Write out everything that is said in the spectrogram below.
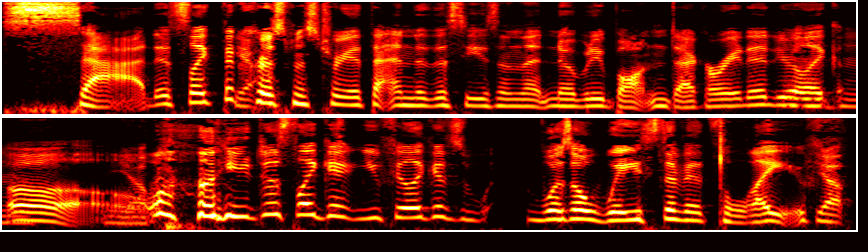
sad it's like the Yeah. christmas tree at the end of the season that nobody bought and decorated you're like Mhm. oh you just like it you feel like it was a waste of its life Yep,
